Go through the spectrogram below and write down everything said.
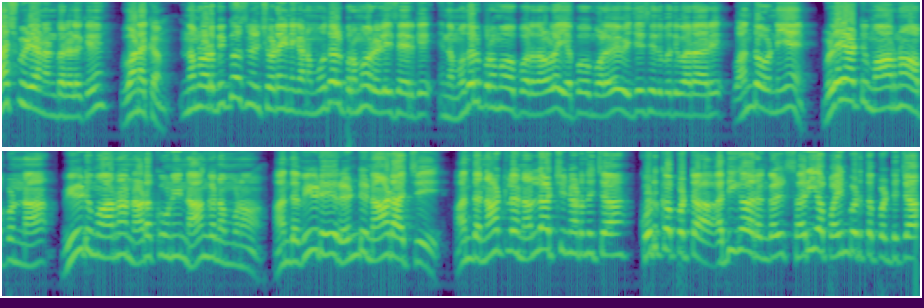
ராஜ் மீடியா நண்பர்களுக்கு வணக்கம். நம்மளோட பிக் பாஸ் நிகழ்ச்சியோட இன்னைக்கான முதல் ப்ரொமோ ரிலீஸ் ஆயிருக்கு. இந்த முதல் ப்ரோமோவை பொறுத்தளவுல எப்பவும் போலவே விஜய் சேதுபதி வராரு. வந்த உடனே விளையாட்டு மாறணும் அப்படின்னா வீடு மாறினா நடக்கும்னு நாங்க நம்பணும் அந்த வீடு ரெண்டு நாடாச்சு. அந்த நாட்டுல நல்லாட்சி நடந்துச்சா? கொடுக்கப்பட்ட அதிகாரங்கள் சரியா பயன்படுத்தப்பட்டுச்சா?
